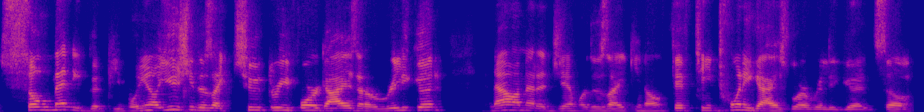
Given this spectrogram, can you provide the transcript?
so many good people. You know, usually there's like two, three, four guys that are really good. Now I'm at a gym where there's like, you know, 15, 20 guys who are really good. So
